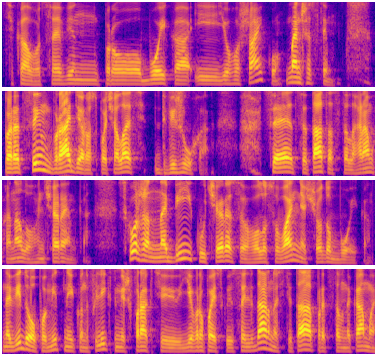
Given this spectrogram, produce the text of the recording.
Цікаво, це він про Бойка і його шайку? Менше з тим. Перед цим в Раді розпочалась двіжуха. Це цитата з телеграм-каналу Гончаренка. Схожа на бійку через голосування щодо Бойка. На відео помітний конфлікт між фракцією Європейської солідарності та представниками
